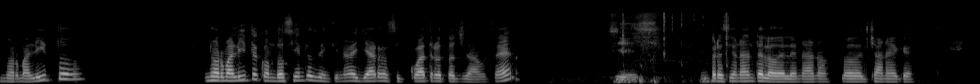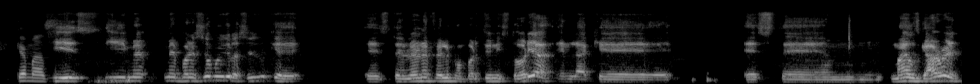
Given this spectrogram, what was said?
normalito. Normalito con 229 yardas y 4 touchdowns, ¿eh? Es. Impresionante lo del enano, lo del chaneque. ¿Qué más? Y, es- y me, me pareció muy gracioso que este, la NFL compartió una historia en la que este, mm, Miles Garrett,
